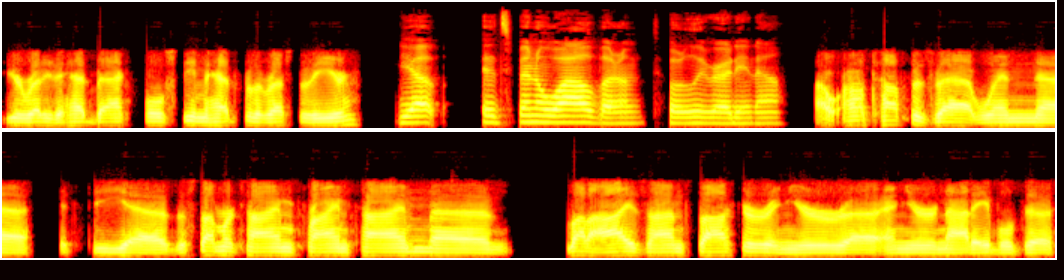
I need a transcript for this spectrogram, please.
you're ready to head back full steam ahead for the rest of the year. Yep, it's been a while, but I'm totally ready now. How, how tough is that when uh, it's the uh, the summertime, prime time, uh, a lot of eyes on soccer, and you're uh, and you're not able to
